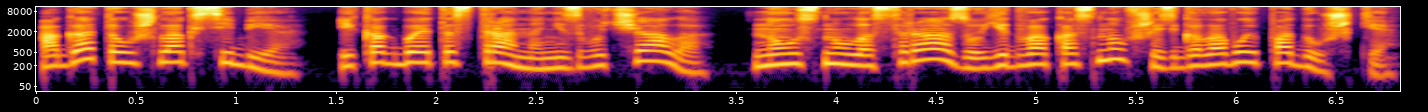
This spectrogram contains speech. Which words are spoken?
Агата ушла к себе, и как бы это странно ни звучало, но уснула сразу, едва коснувшись головой подушки.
